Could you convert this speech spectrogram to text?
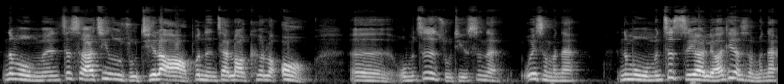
那么我们这次要进入主题了哦，不能再唠嗑了哦。嗯，我们这次主题是呢，为什么呢？那么我们这次要聊点什么呢？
